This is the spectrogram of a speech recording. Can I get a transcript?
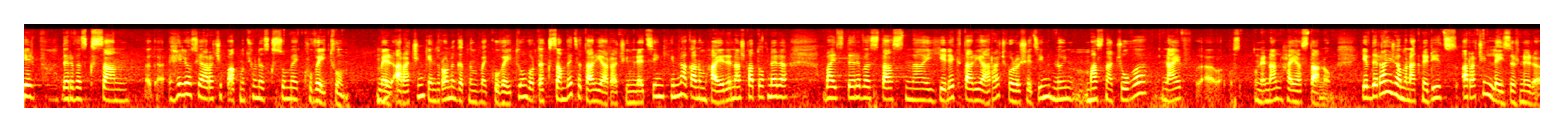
Երբ դեռևս 20 հելիոսի առաջի պատմությունը սկսում է Քուվեյթում, մեր առաջին կենտրոնը գտնվում է Քուվեյթում, որտեղ 26 տարի առաջ հիմնեցինք, հիմնականում հայեր են աշխատողները, բայց դեռևս 13 տարի առաջ որոշեցինք նույն մասնաճյուղը նաև ունենալ Հայաստանում։ Եվ դեռ այն ժամանակներից առաջին լեյզերները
